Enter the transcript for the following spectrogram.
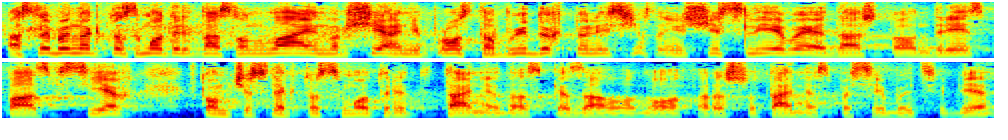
Особенно, кто смотрит нас онлайн, вообще они просто выдохнули, сейчас они счастливые, да, что Андрей спас всех, в том числе, кто смотрит, Таня, да, сказала, ну, хорошо, Таня, спасибо тебе,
